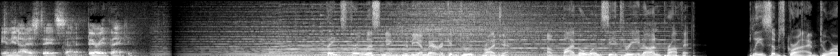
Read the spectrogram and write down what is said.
in the United States Senate. Barry, thank you. Thanks for listening to the American Truth Project, a 501c3 nonprofit. Please subscribe to our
